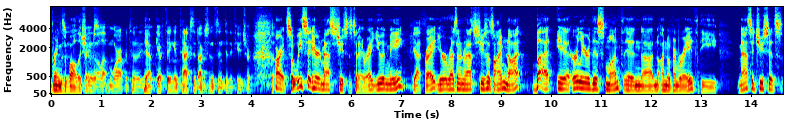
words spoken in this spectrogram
brings the all the ships. Brings a lot more opportunities for gifting and tax deductions into the future. So. All right. So we sit here in Massachusetts today, right? You and me. Yes. Right. You're a resident of Massachusetts. I'm not. But it, earlier this month, in uh, on November 8th, the Massachusetts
